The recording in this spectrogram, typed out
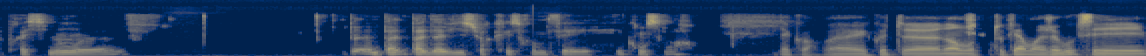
Après, sinon, pas, d'avis sur Chris Rumph et, et consort. D'accord. écoute, non, en tout cas, moi, j'avoue que c'est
